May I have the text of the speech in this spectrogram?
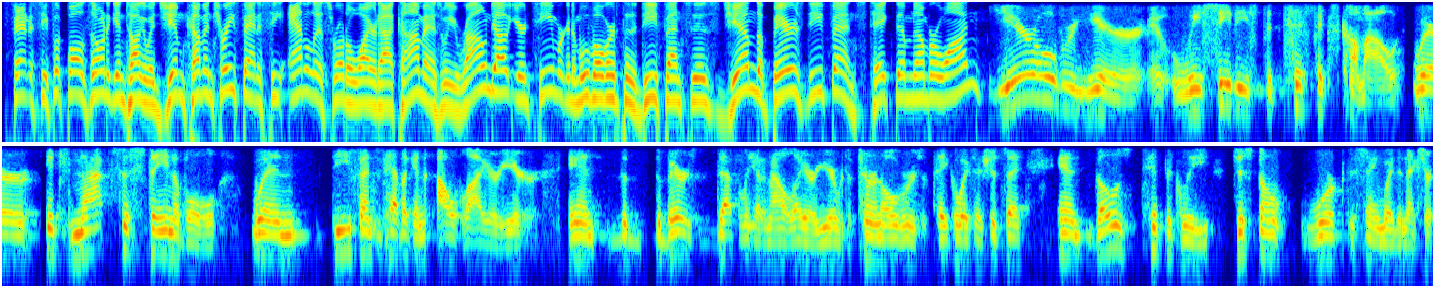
Fantasy Football Zone again talking with Jim Coventry, fantasy analyst, rotowire.com. As we round out your team, we're going to move over to the defenses. Jim, the Bears defense, take them number one. Year over year, we see these statistics come out where it's not sustainable when defenses have like an outlier year. And the the Bears definitely had an outlier year with the turnovers, the takeaways, I should say, and those typically just don't work the same way the next year.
